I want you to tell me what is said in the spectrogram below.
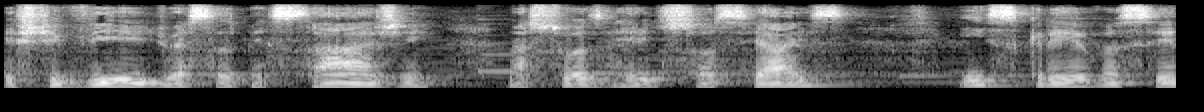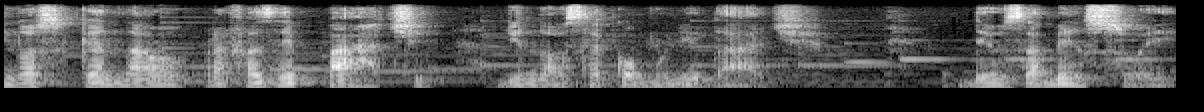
este vídeo, essa mensagem nas suas redes sociais e inscreva-se em nosso canal para fazer parte de nossa comunidade. Deus abençoe.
